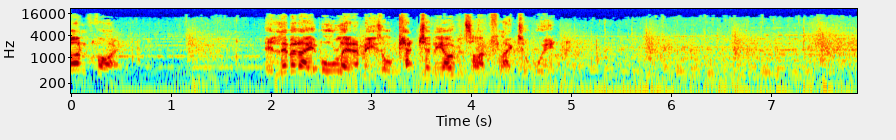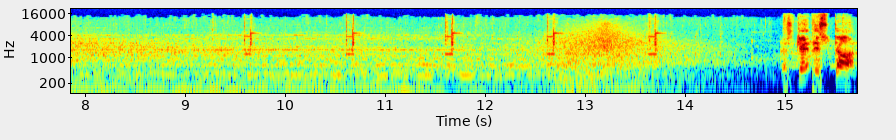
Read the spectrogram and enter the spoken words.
gunfight. Eliminate all enemies or capture the overtime flag to win. Let's get this done.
